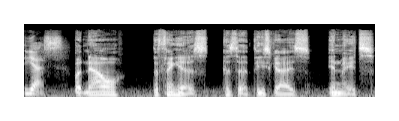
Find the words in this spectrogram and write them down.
Yes. But now the thing is, is that these guys, inmates,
